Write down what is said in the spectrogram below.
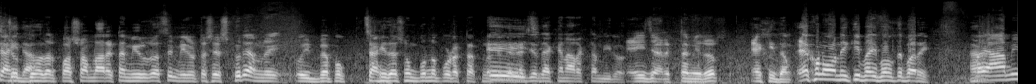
চাহিদা। চোদ্দ হাজার পাঁচশো আমরা আরেকটা মিরর আছে মিররটা শেষ করে আমরা ওই ব্যাপক চাহিদা সম্পূর্ণ প্রোডাক্ট আপনাকে এই যে দেখেন আরেকটা মিরর এই যে আরেকটা মিরর একই দাম। এখনও অনেকেই ভাই বলতে পারে হ্যাঁ। ভাই আমি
